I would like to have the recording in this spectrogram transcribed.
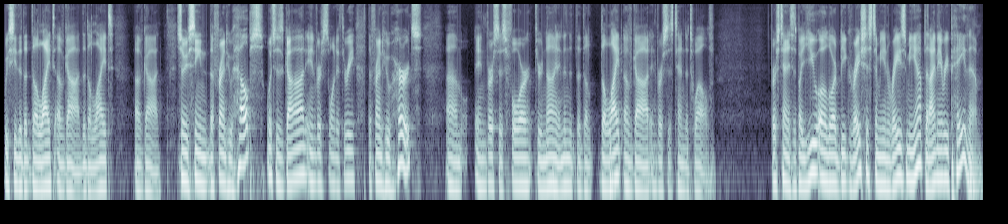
we see the, the delight of God, the delight of God. So we've seen the friend who helps, which is God in verses 1 to 3, the friend who hurts, um, in verses 4 through 9, and then the, the, the delight of God in verses 10 to 12. Verse 10 it says, But you, O Lord, be gracious to me and raise me up that I may repay them.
